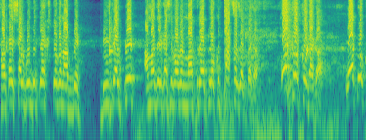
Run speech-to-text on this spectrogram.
সাতাইশ সাল পর্যন্ত tax token update digital plate আমাদের কাছে পাবেন মাত্র এক লক্ষ পাঁচ হাজার টাকা। এক লক্ষ টাকা। এক লক্ষ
